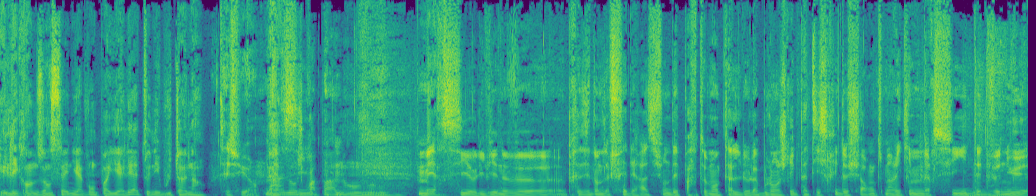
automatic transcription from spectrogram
Et les grandes enseignes, elles vont pas y aller à Tony Bouton. Hein. C'est sûr. Ah non, je crois pas. Non, Merci Olivier Neveu, euh, président de la Fédération départementale de la boulangerie-pâtisserie de Charente-Maritime. Merci d'être venu.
